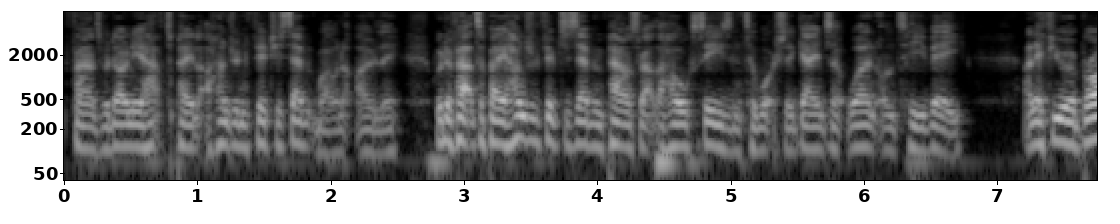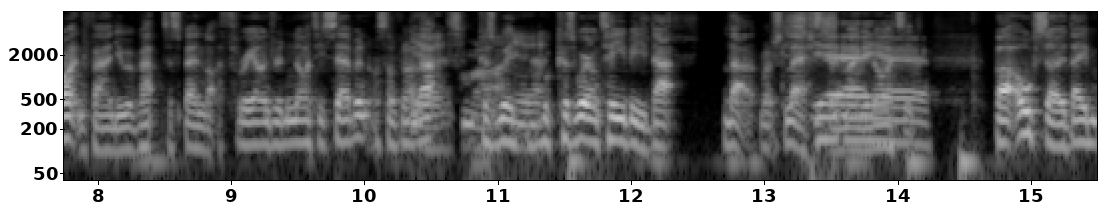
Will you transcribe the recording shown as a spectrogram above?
fans would only have to pay like 157. Well, not only would have had to pay 157 pounds throughout the whole season to watch the games that weren't on TV. And if you were a Brighton fan, you would have had to spend like 397 or something like Yeah, that because we're yeah. because we're on TV that that much less than Man yeah, United. yeah. But also, they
